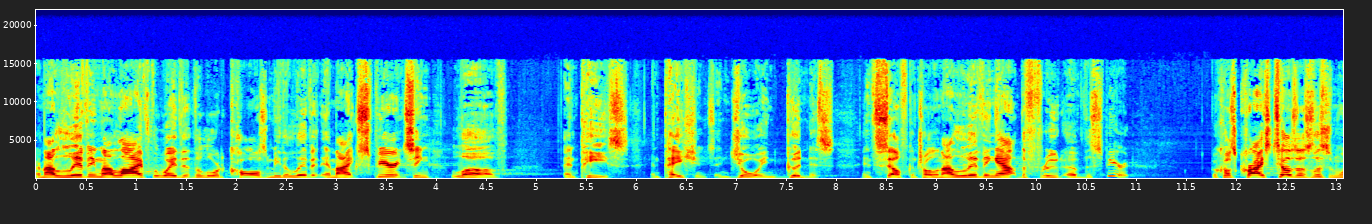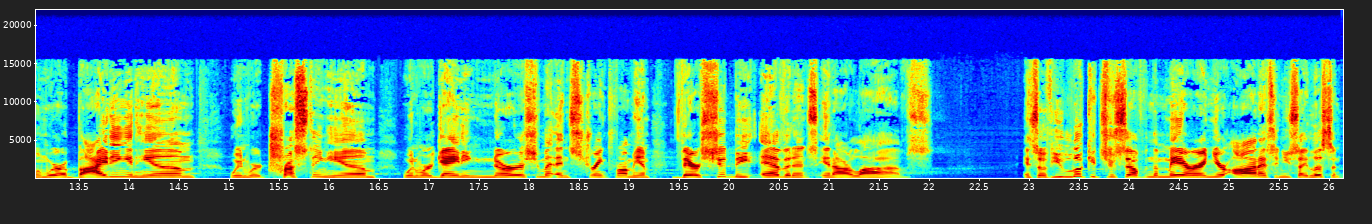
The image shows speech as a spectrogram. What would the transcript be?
Am I living my life the way that the Lord calls me to live it? Am I experiencing love? and peace and patience and joy and goodness and self control? Am I living out the fruit of the Spirit? Because Christ tells us listen, when we're abiding in Him, when we're trusting Him, when we're gaining nourishment and strength from Him, there should be evidence in our lives. And so if you look at yourself in the mirror and you're honest and you say, listen,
